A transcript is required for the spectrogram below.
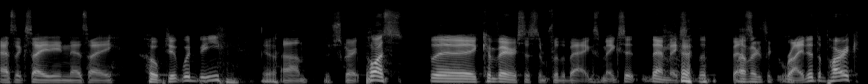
as exciting as I hoped it would be. yeah, um, which is great. Plus, the conveyor system for the bags makes it that makes it the best it cool. ride at the park.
